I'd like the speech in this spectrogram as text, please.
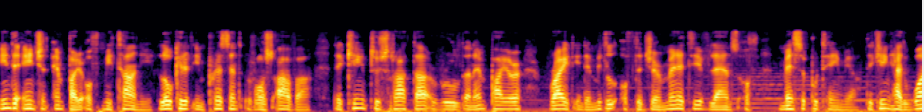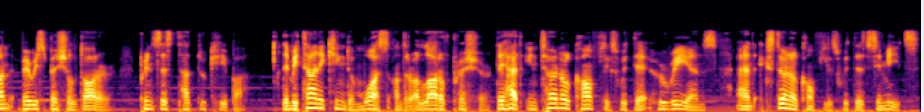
In the ancient empire of Mitanni, located in present Rojava, the king Tushratta ruled an empire right in the middle of the germinative lands of Mesopotamia. The king had one very special daughter, Princess Tadukhipa. The Mitanni kingdom was under a lot of pressure. They had internal conflicts with the Hurrians and external conflicts with the Semites,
